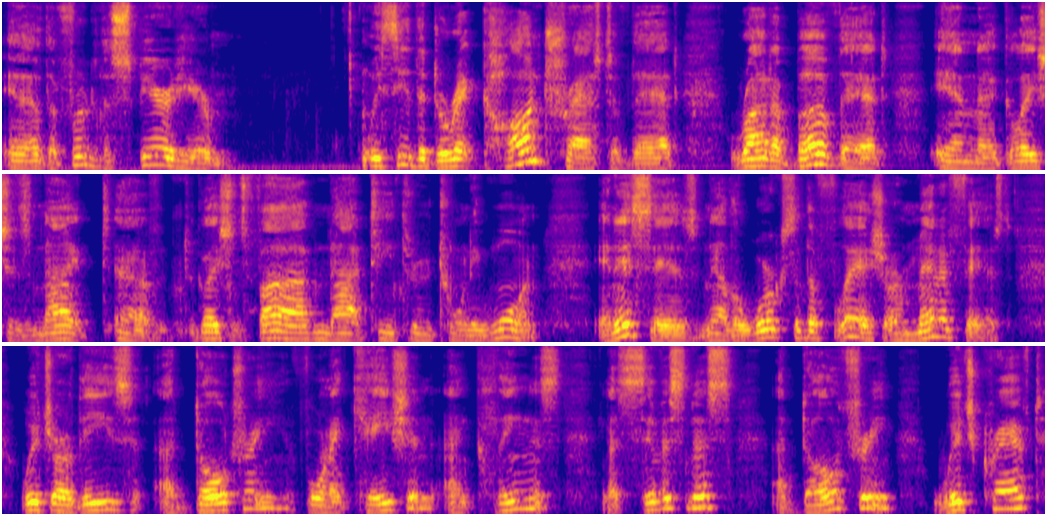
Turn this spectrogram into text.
you know, the fruit of the Spirit here, we see the direct contrast of that right above that in uh, Galatians 9, uh, Galatians 5, 19 through 21. And it says, Now the works of the flesh are manifest, which are these adultery, fornication, uncleanness, lasciviousness, adultery, witchcraft,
